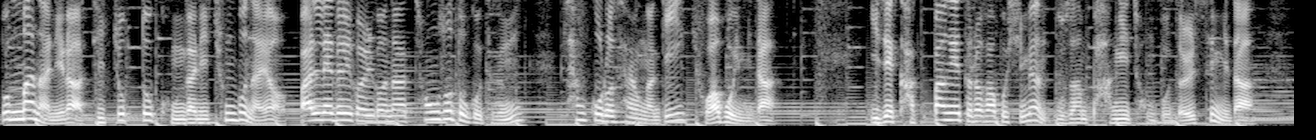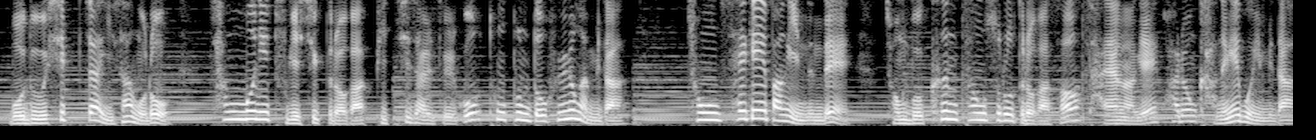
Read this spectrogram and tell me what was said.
뿐만 아니라 뒤쪽도 공간이 충분하여 빨래를 걸거나 청소 도구 등 창고로 사용하기 좋아 보입니다. 이제 각 방에 들어가 보시면 우선 방이 전부 넓습니다. 모두 10자 이상으로 창문이 두 개씩 들어가 빛이 잘 들고 통풍도 훌륭합니다. 총 3개의 방이 있는데 전부 큰 평수로 들어가서 다양하게 활용 가능해 보입니다.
